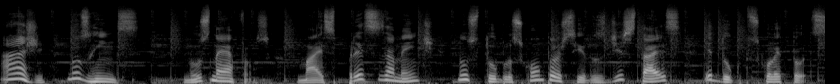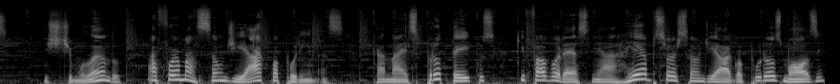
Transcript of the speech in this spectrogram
Age nos rins, nos néfrons, mais precisamente nos túbulos contorcidos distais e ductos coletores, estimulando a formação de aquapurinas, canais proteicos que favorecem a reabsorção de água por osmose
